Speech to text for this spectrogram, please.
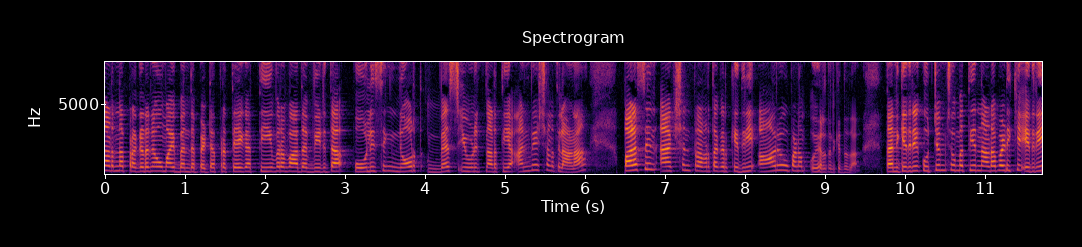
നടന്ന പ്രകടനവുമായി ബന്ധപ്പെട്ട് പ്രത്യേക തീവ്രവാദ വിരുദ്ധ പോലീസിംഗ് നോർത്ത് വെസ്റ്റ് യൂണിറ്റ് നടത്തിയ അന്വേഷണത്തിലാണ് പലസ്തീൻ ആക്ഷൻ പ്രവർത്തകർക്കെതിരെ ആരോപണം ഉയർന്നിരിക്കുന്നത്. തനിക്കെതിരെ കുറ്റം ചുമത്തിയ നടപടിക്ക് എതിരെ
